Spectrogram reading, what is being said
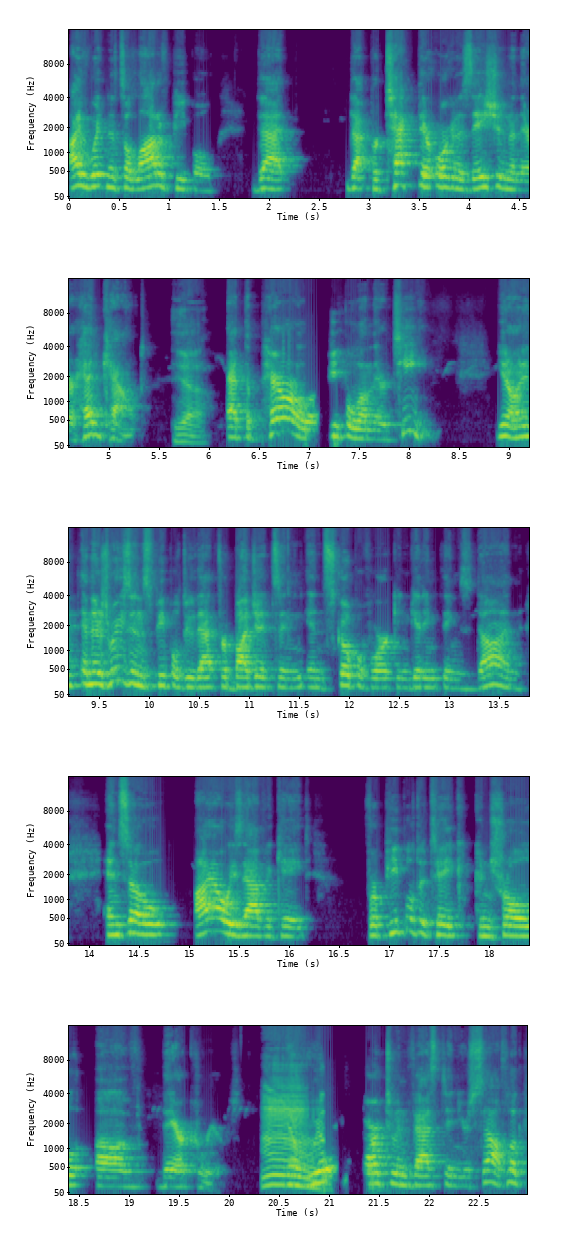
I witnessed a lot of people that that protect their organization and their headcount. Yeah. At the peril of people on their team. You know, and, and there's reasons people do that for budgets and, and scope of work and getting things done. And so I always advocate for people to take control of their careers. Mm. You know, mm. really start to invest in yourself. Look,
